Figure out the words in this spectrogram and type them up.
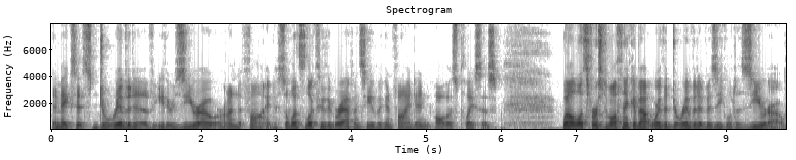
that makes its derivative either zero or undefined. So let's look through the graph and see if we can find in all those places. Well, let's first of all think about where the derivative is equal to zero.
